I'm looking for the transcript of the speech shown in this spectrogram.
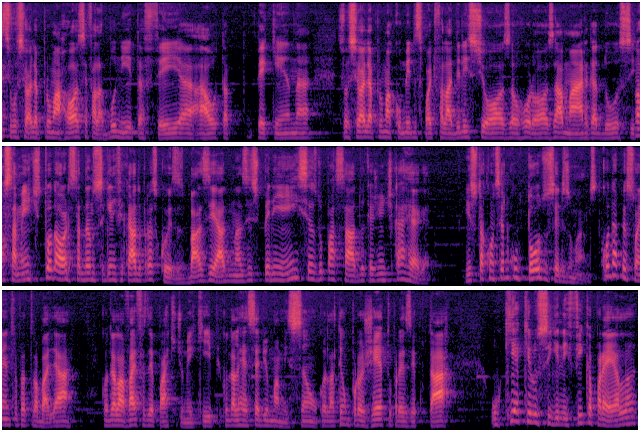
Se você olha para uma rosa, você fala bonita, feia, alta, pequena, se você olha para uma comida, você pode falar deliciosa, horrorosa, amarga, doce. Nossa mente toda hora está dando significado para as coisas, baseado nas experiências do passado que a gente carrega. Isso está acontecendo com todos os seres humanos. Quando a pessoa entra para trabalhar, quando ela vai fazer parte de uma equipe, quando ela recebe uma missão, quando ela tem um projeto para executar, o que aquilo significa para ela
